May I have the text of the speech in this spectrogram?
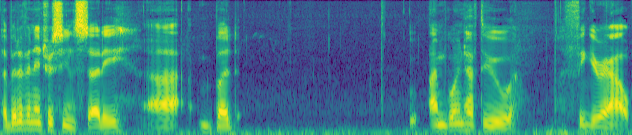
a bit of an interesting study, uh, but I'm going to have to figure out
